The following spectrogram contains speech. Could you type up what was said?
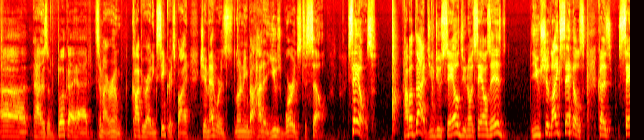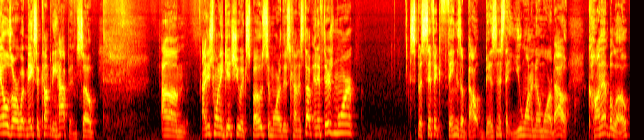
uh, ah, there's a book I had. It's in my room. Copywriting Secrets by Jim Edwards. Learning about how to use words to sell. Sales. How about that? Do you do sales? Do you know what sales is? You should like sales because sales are what makes a company happen. So, um, I just want to get you exposed to more of this kind of stuff. And if there's more specific things about business that you want to know more about, comment below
